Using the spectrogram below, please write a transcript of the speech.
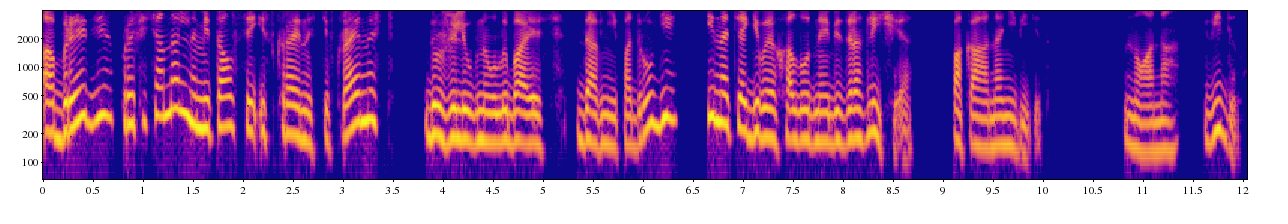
а Брэдди профессионально метался из крайности в крайность, дружелюбно улыбаясь давней подруге и натягивая холодное безразличие, пока она не видит. Но она видела.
